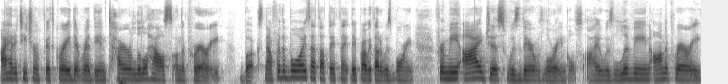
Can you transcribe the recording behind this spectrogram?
I had a teacher in fifth grade that read the entire Little House on the Prairie books. Now, for the boys, I thought they th- they probably thought it was boring. For me, I just was there with Laura Ingalls. I was living on the prairie,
